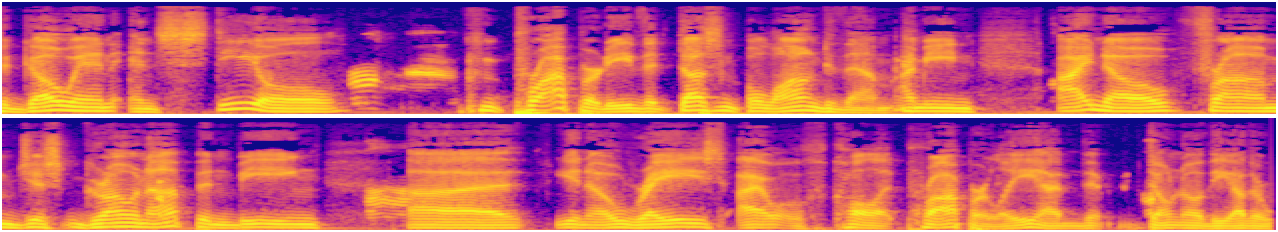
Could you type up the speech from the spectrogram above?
to go in and steal property that doesn't belong to them. I mean, I know from just growing up and being, uh, you know, raised. I will call it properly. I don't know the other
